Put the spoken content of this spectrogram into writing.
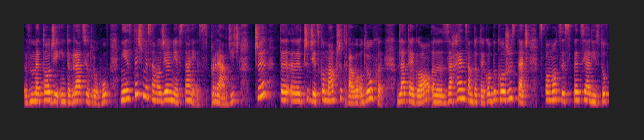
w metodzie integracji odruchów, nie jesteśmy samodzielnie w stanie sprawdzić, czy, te, e, czy dziecko ma przetrwałe odruchy. Dlatego e, zachęcam do tego, by korzystać z pomocy specjalistów,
